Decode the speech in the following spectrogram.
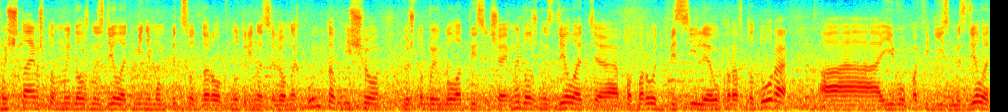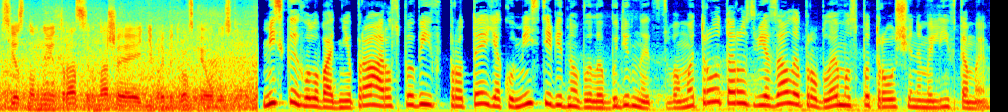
Мы считаем, что мы должны сделать минимум 500 дорог внутри населенных пунктов еще, то, чтобы их было тысяча. И мы должны сделать, э, побороть бессилие Укравтодора, а его пофигизм, и сделать все основные трассы в нашей Днепропетровской области. Міський голова Дніпра розповів про те, як у місті відновили будівництво метро та розв'язали проблему з потрощеними ліфтами.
